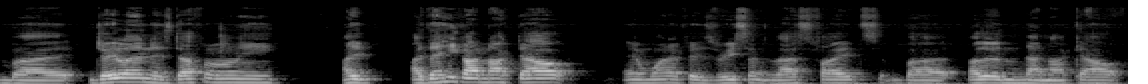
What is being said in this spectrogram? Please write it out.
but Jalin is definitely, I I think he got knocked out in one of his recent last fights. But other than that knockout,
